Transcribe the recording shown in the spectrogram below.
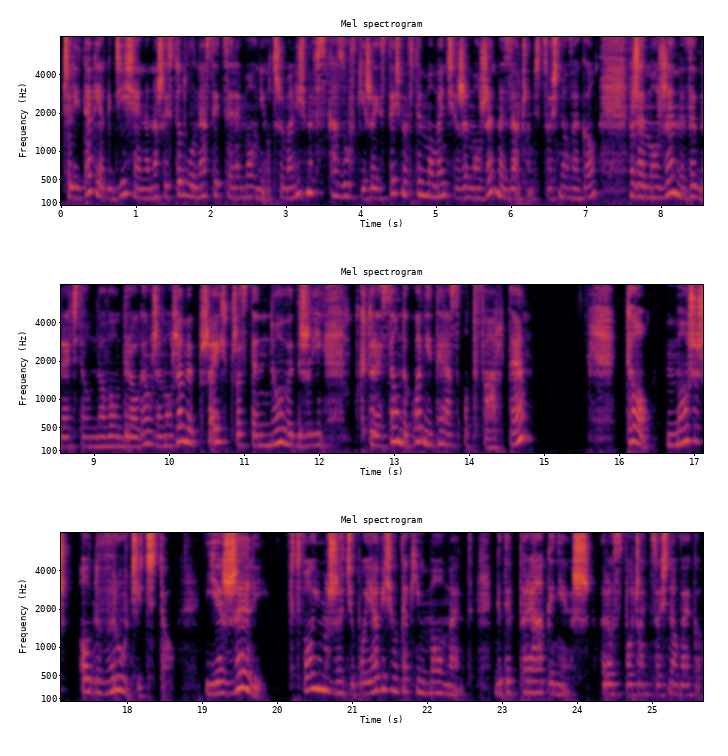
Czyli tak jak dzisiaj na naszej 112 ceremonii otrzymaliśmy wskazówki, że jesteśmy w tym momencie, że możemy zacząć coś nowego, że możemy wybrać tą nową drogę, że możemy przejść przez te nowe drzwi, które są dokładnie teraz otwarte, to możesz odwrócić to. Jeżeli w Twoim życiu pojawi się taki moment, gdy pragniesz rozpocząć coś nowego,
